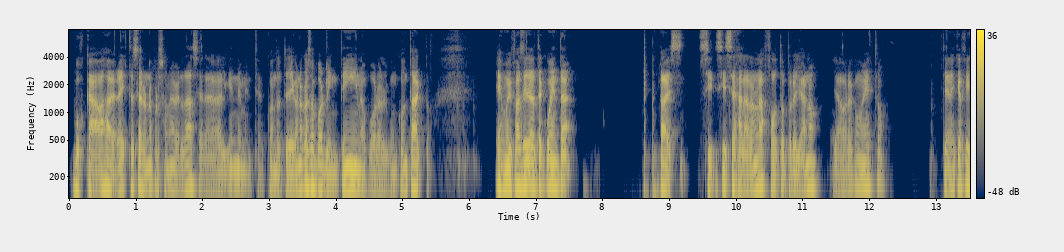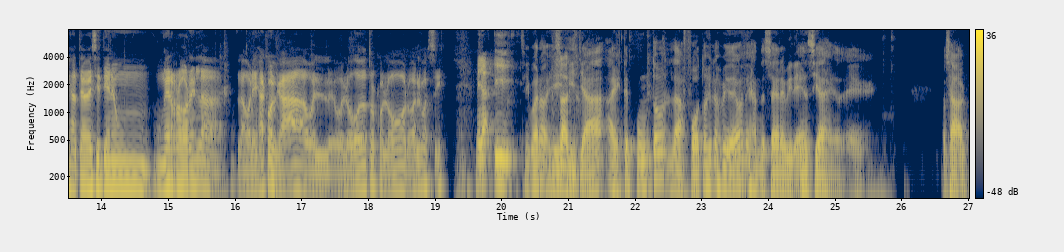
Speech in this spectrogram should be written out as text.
buscabas a ver, esta será una persona de verdad, será alguien de mente. Cuando te llega una cosa por LinkedIn o por algún contacto, es muy fácil darte cuenta, ¿sabes? Si, si se jalaron la foto, pero ya no. Y ahora con esto, tienes que fijarte a ver si tiene un, un error en la, la oreja colgada o el, o el ojo de otro color o algo así. Mira, y Sí, bueno, y, ya a este punto las fotos y los videos dejan de ser evidencias, eh, eh, o sea,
